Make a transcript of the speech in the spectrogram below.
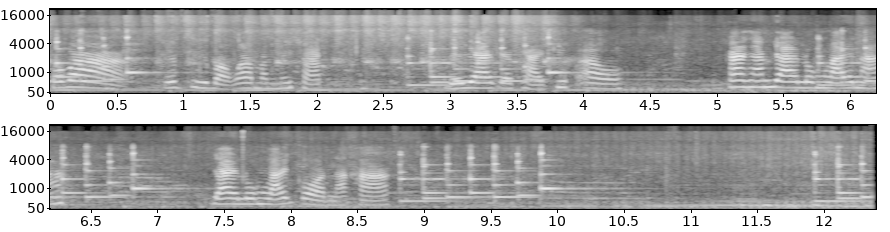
เพราะว่าเอฟซีบอกว่ามันไม่ชัด เดี๋ยวยายจะถ่ายคลิปเอา ถ้างั้นยายลงไลฟ์นะ ยายลงไลฟ์ก่อนนะคะ Thank you.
